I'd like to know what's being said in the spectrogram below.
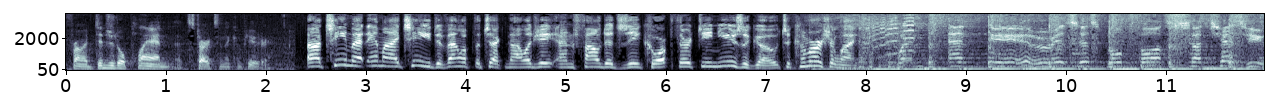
from a digital plan that starts in the computer. A team at MIT developed the technology and founded Z Corp 13 years ago to commercialize it. When an irresistible force such as you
